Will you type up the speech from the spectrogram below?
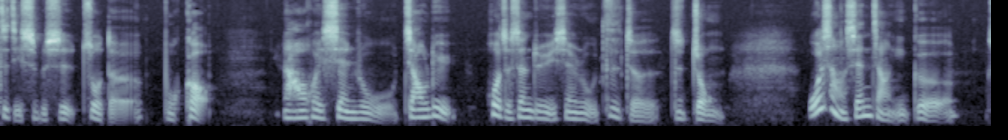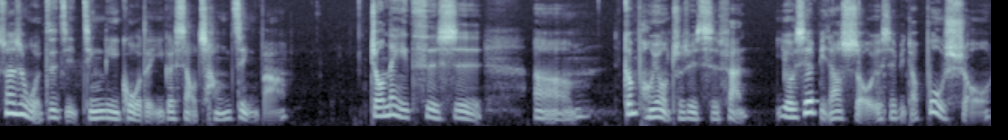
自己是不是做的不够，然后会陷入焦虑，或者甚至于陷入自责之中。我想先讲一个。算是我自己经历过的一个小场景吧。就那一次是，嗯、呃，跟朋友出去吃饭，有些比较熟，有些比较不熟。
